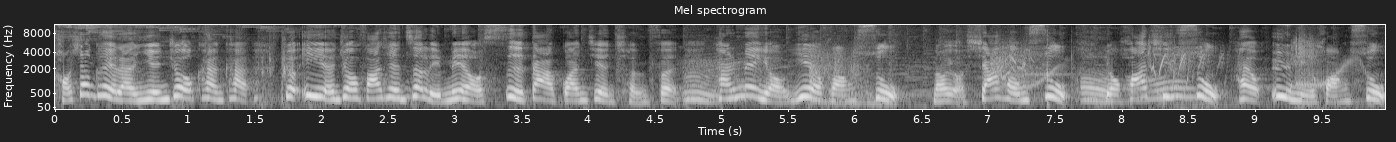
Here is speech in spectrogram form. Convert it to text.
好像可以来研究看看。就一研究发现，这里面有四大关键成分，它里面有叶黄素。然后有虾红素，有花青素，还有玉米黄素，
